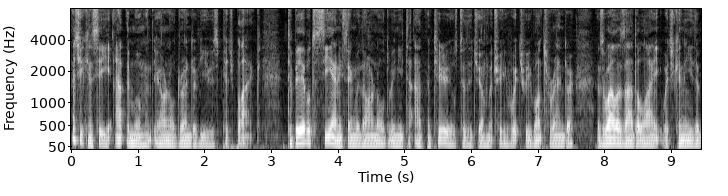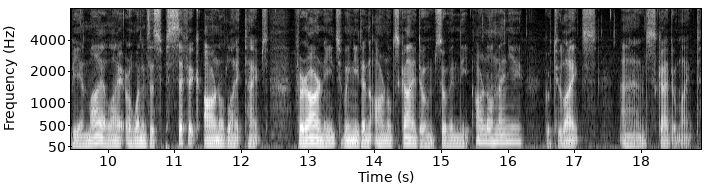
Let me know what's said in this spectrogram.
As you can see, at the moment the Arnold render view is pitch black. To be able to see anything with Arnold, we need to add materials to the geometry which we want to render, as well as add a light, which can either be a Maya light or one of the specific Arnold light types. For our needs, we need an Arnold Sky Dome. So in the Arnold menu, go to Lights and Sky Dome Light.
